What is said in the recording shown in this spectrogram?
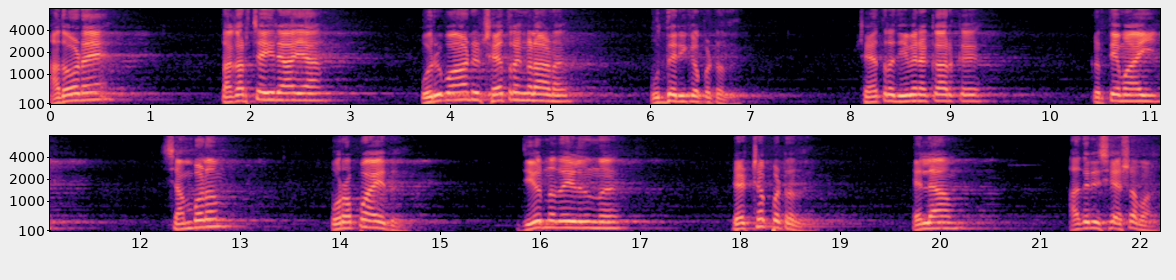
അതോടെ തകർച്ചയിലായ ഒരുപാട് ക്ഷേത്രങ്ങളാണ് ഉദ്ധരിക്കപ്പെട്ടത്. ക്ഷേത്ര ജീവനക്കാർക്ക് കൃത്യമായി ശമ്പളം ഉറപ്പായത് ജീർണതയിൽ നിന്ന് രക്ഷപ്പെട്ടത് എല്ലാം അതിനുശേഷമാണ്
